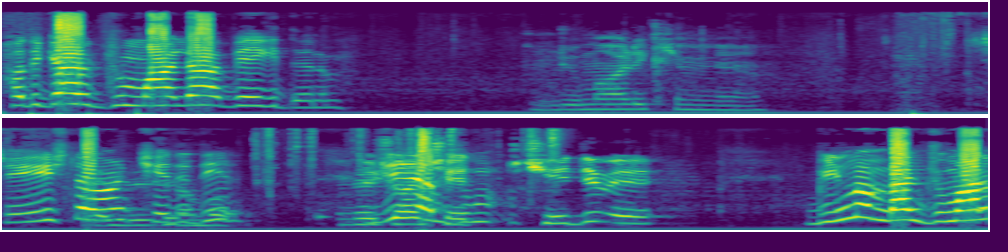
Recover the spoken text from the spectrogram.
Hadi gel Cumali abiye gidelim. Cumali kim ya? Şey işte lan kedi ama- değil. Emre şu an Bilmiyorum, chat- kedi mi? Bilmiyorum ben Cumali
